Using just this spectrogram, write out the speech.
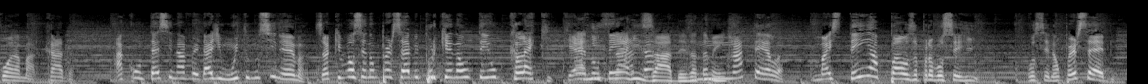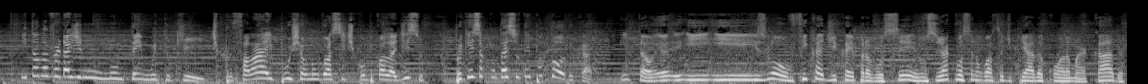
com hora marcada acontece, na verdade, muito no cinema. Só que você não percebe porque não tem o clack, que é, É, não tem a risada, exatamente. na tela. Mas tem a pausa pra você rir. Você não percebe. Então, na verdade, não, não tem muito o que, tipo, falar, ai, puxa, eu não gosto de sitcom por causa disso. Porque isso acontece o tempo todo, cara. Então, eu- e, e Slow, fica a dica aí pra você, já que você não gosta de piada com hora marcada,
